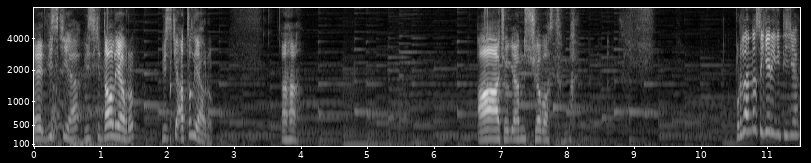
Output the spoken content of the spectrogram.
Evet viski ya. Viski dal yavrum. Viski atıl yavrum. Aha. Aa çok yanlış tuşa bastım. Buradan nasıl geri gideceğim?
